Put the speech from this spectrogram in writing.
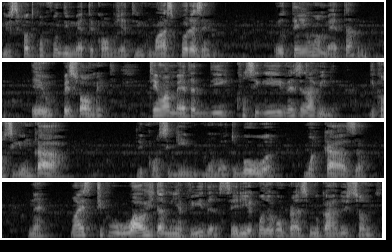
E você pode confundir meta com objetivo. Mas, por exemplo, eu tenho uma meta, eu pessoalmente, tenho uma meta de conseguir vencer na vida, de conseguir um carro, de conseguir uma moto boa, uma casa, né? Mas, tipo, o auge da minha vida seria quando eu comprasse meu carro dos sonhos.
